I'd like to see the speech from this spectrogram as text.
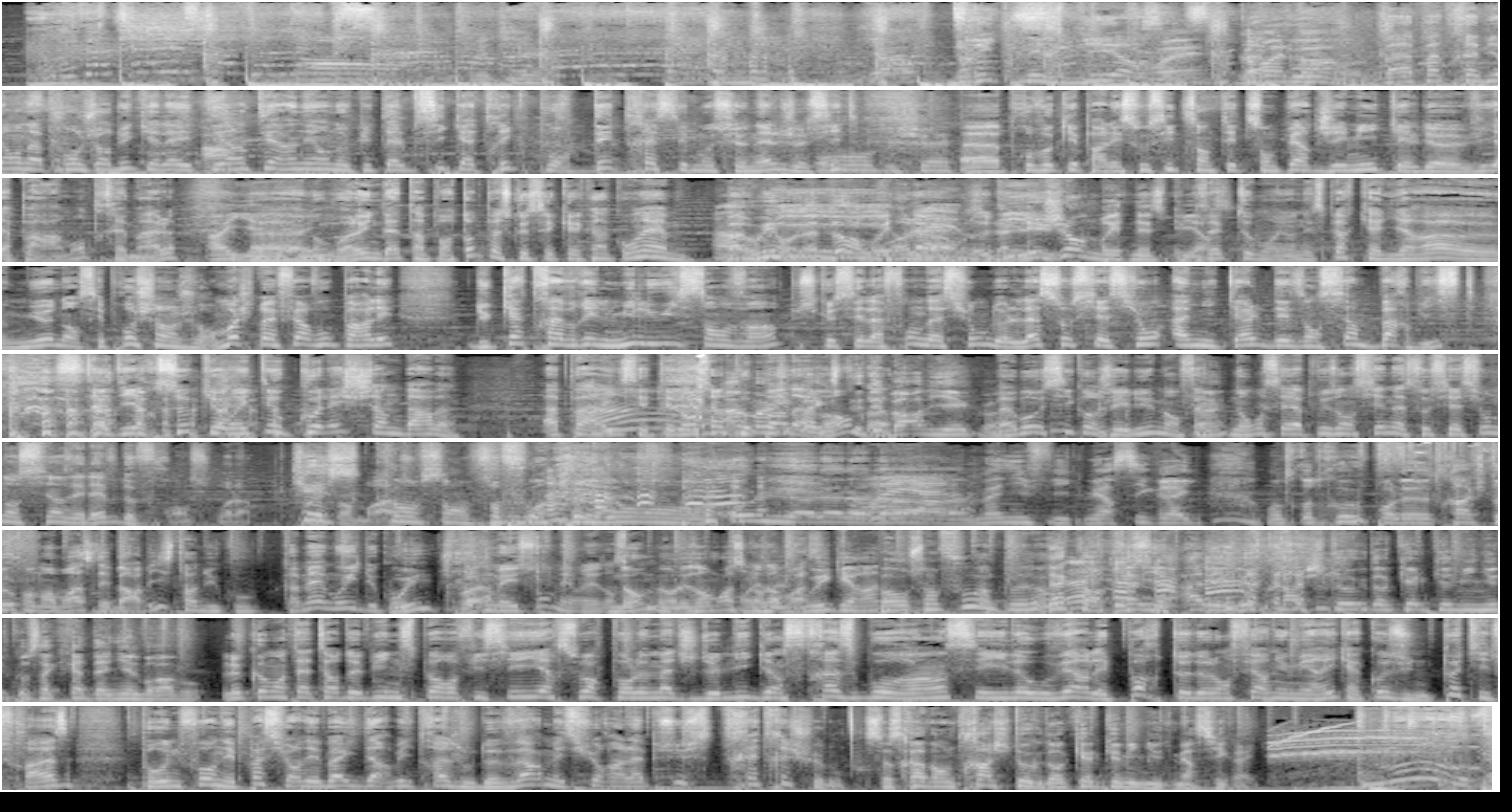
Britney Spears. Ouais. La Comment elle va pauvre. Bah pas très bien. On apprend aujourd'hui qu'elle a été Ah. internée en hôpital psychiatrique pour détresse émotionnelle, je cite, Oh, euh, provoquée par les soucis de santé de son père Jamie qu'elle euh, vit apparemment très mal. Aïe, aïe, Euh, donc voilà une date importante parce que c'est quelqu'un qu'on aime. Bah Ah oui, on l'adore, Britney. voilà, on c'est la légende Britney Spears. Exactement, et on espère qu'elle ira mieux dans ces prochains jours. Moi, je préfère vous parler du 4 avril 1820, puisque c'est la fondation de l'association amicale des anciens barbistes, c'est-à-dire ceux qui ont été au collège Sainte-Barbe à Paris. Ah. C'était l'ancien Ah, copain d'avant. c'était des barbiers, quoi. Bah moi aussi quand je l'ai lu, mais en fait Ouais. non, c'est la plus ancienne association d'anciens élèves de France. Voilà. Qu'est-ce qu'on s'en fout. Oh là là là là, magnifique. Merci Greg. On te retrouve pour le trash talk. On embrasse les barbistes, hein, du coup. Quand même, oui, du coup. Oui, je sais pas ils sont, mais on les embrasse. Non, mais on les embrasse On quand les même. embrasse. Oui, Guérin. Bah, on s'en fout un peu, non D'accord, très bien. Allez, le trash talk dans quelques minutes consacré à Daniel Bravo. Le commentateur de Bein Sport officier hier soir pour le match de Ligue 1 Strasbourg-Reims et il a ouvert les portes de l'enfer numérique à cause d'une petite phrase. Pour une fois, on n'est pas sur des bails d'arbitrage ou de VAR, mais sur un lapsus très très chelou. Ce sera dans le trash talk dans quelques minutes. Merci Greg.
